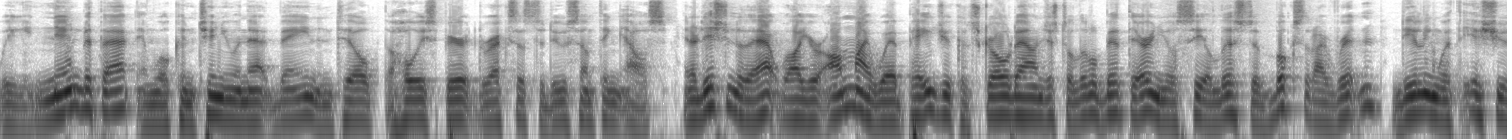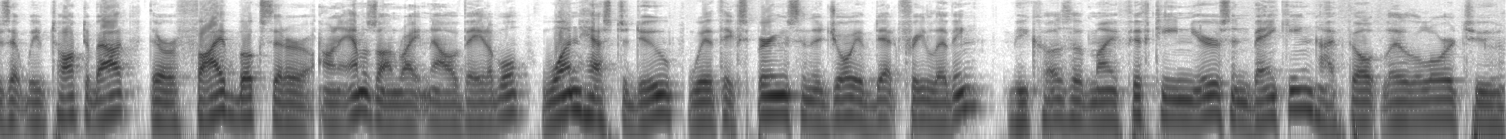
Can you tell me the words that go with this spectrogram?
we named it that, and we'll continue in that vein until the Holy Spirit directs us to do something else. In addition to that, while you're on my webpage, you can scroll down just a little bit there and you'll see a list of books that I've written dealing with issues that we've talked about. There are five books that are on Amazon right now available. One has to do with experiencing the joy of debt free living. Because of my 15 years in banking, I felt led of the Lord to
